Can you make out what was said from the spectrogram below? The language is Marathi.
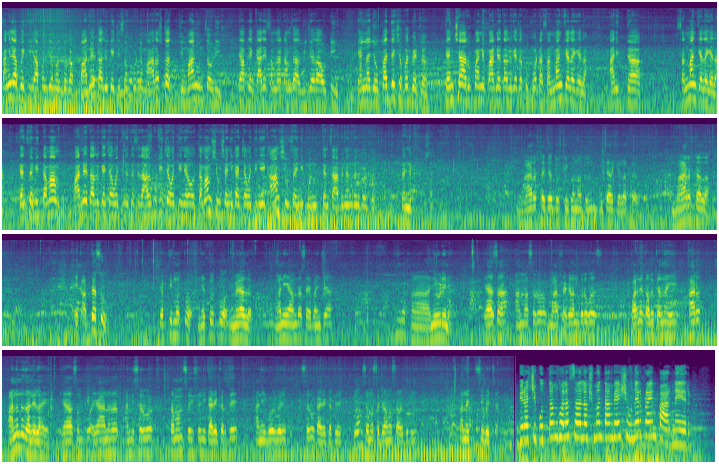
चांगल्यापैकी आपण जे म्हणतो का पारनेर तालुक्याची संपूर्ण महाराष्ट्रात जी मान उंचावली ते आपले कार्यसम्राट आमदार विजयराव औटी यांना जे उपाध्यक्षपद भेटलं त्यांच्या रूपाने पारनेर तालुक्याचा खूप मोठा सन्मान केला गेला आणि सन्मान केला गेला. त्यांचं मी तमाम पारनेर तालुक्याच्या वतीने तसेच आळकुटीच्या वतीने व तमाम शिवसैनिकांच्या वतीने एक आम शिवसैनिक म्हणून त्यांचं अभिनंदन करतो. धन्यवाद. महाराष्ट्राच्या दृष्टिकोनातून विचार केला तर महाराष्ट्राला एक अभ्यासू व्यक्तिमत्व नेतृत्व मिळालं आणि आमदार साहेबांच्या निवडीने. याचा आम्हा सर्व महाराष्ट्रकरांबरोबरच पारणे तालुक्यांनाही फार आनंद झालेला आहे. ह्या संपू ह्या आनंदात आम्ही सर्व तमाम शिवसैनिक कार्यकर्ते आणि गोरगरीब सर्व कार्यकर्ते समस्त ग्रामस्थ आळकुटी अनेक शुभेच्छा. ब्युरो उत्तम घोलपसह लक्ष्मण तांबे शिवनेर प्राईम पारनेर.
